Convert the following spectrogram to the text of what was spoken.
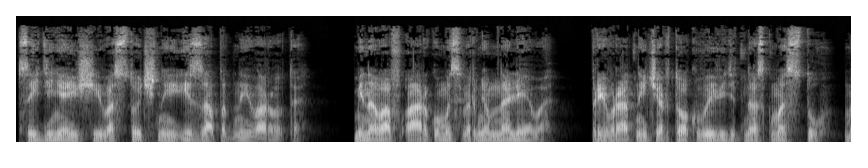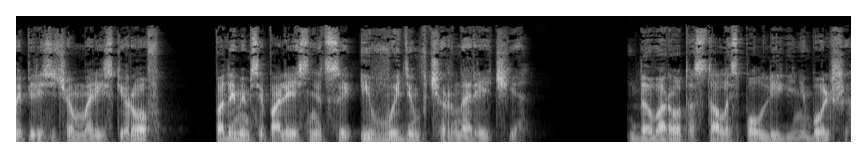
соединяющий восточные и западные ворота. Миновав арку, мы свернем налево. Привратный чертог выведет нас к мосту. Мы пересечем Марийский ров, поднимемся по лестнице и выйдем в Черноречье. До ворот осталось поллиги, не больше.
